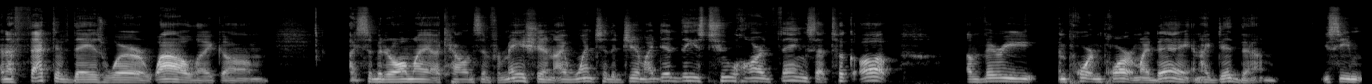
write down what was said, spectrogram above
An effective day is where wow, like um I submitted all my accountant's information. I went to the gym. I did these two hard things that took up a very important part of my day, and I did them. You see,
